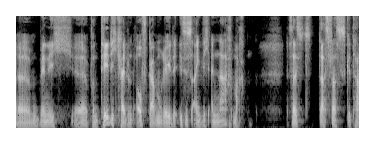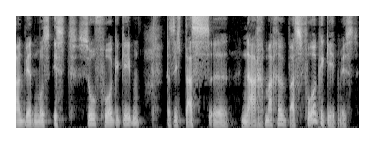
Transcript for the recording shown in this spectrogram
Ähm, wenn ich äh, von Tätigkeit und Aufgaben rede, ist es eigentlich ein Nachmachen. Das heißt, das, was getan werden muss, ist so vorgegeben, dass ich das äh, nachmache, was vorgegeben ist.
